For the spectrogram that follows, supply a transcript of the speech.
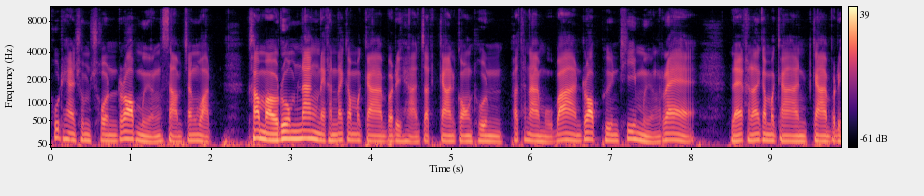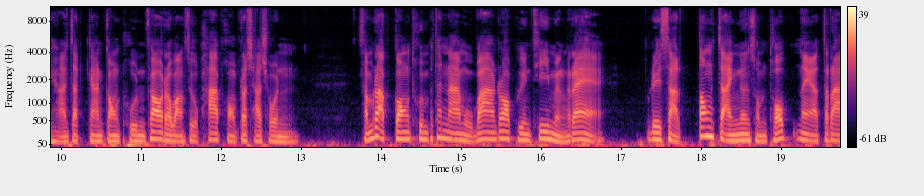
ผู้แทนชุมชนรอบเหมือง 3 จังหวัด เข้ามาร่วมนั่งในคณะกรรมการบริหารจัดการกองทุน พัฒนาหมู่บ้านรอบพื้นที่เหมืองแร่ และคณะกรรมการการบริหารจัดการกองทุนเฝ้าระวังสุขภาพของประชาชนสำหรับกองทุนพัฒนาหมู่บ้านรอบพื้นที่เหมืองแร่บริษัทต้องจ่ายเงินสมทบในอัตรา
